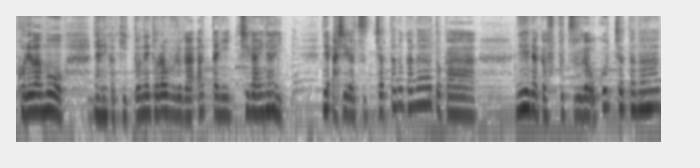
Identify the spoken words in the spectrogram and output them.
これはもう何かきっとねトラブルがあったに違いない、ね、足がつっちゃったのかなとか、ね、なんか腹痛が起こっちゃったな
